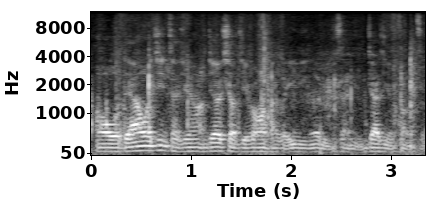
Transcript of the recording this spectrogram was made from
好，我等下会进彩券行叫小姐帮我打个一零二零三零，加减放着。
